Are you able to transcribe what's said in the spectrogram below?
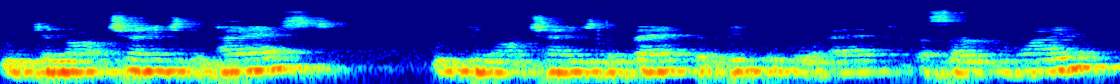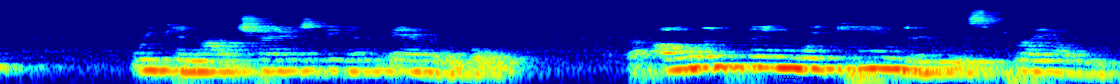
We cannot change the past. We cannot change the fact that people will act a certain way. We cannot change the inevitable. The only thing we can do is play on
